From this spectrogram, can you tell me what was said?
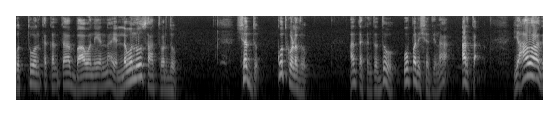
ಗೊತ್ತು ಅಂತಕ್ಕಂಥ ಭಾವನೆಯನ್ನು ಎಲ್ಲವನ್ನೂ ಸಹ ತೊರೆದು ಶದ್ದು, ಕೂತ್ಕೊಳ್ಳೋದು ಅಂತಕ್ಕಂಥದ್ದು ಉಪನಿಷತ್ತಿನ ಅರ್ಥ. ಯಾವಾಗ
